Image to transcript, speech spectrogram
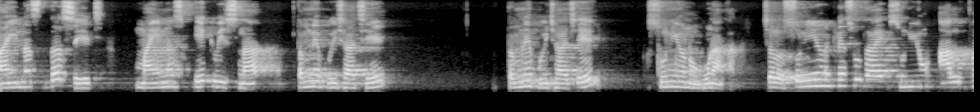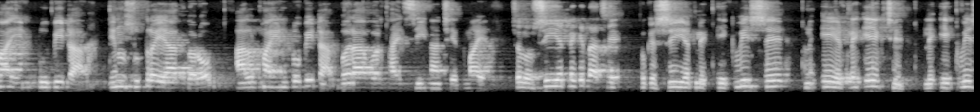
માઇનસ દસ એક્સ માઇનસ એકવીસના તમને પૂછ્યા છે, તમને પૂછ્યા છે શૂન્યનો ગુણાકાર. ચલો, શૂન્ય એટલે શું થાય? શૂન્ય આલ્ફા ઇન્ટુ બીટા. એનું સૂત્ર યાદ કરો. આલ્ફા ઇન્ટુ બીટા બરાબર થાય સી ના છેદમાં ચલો સી એટલે કેટલા છે? તો કે સી એટલે એકવીસ છે અને એ એટલે એક છે. એટલે એકવીસ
